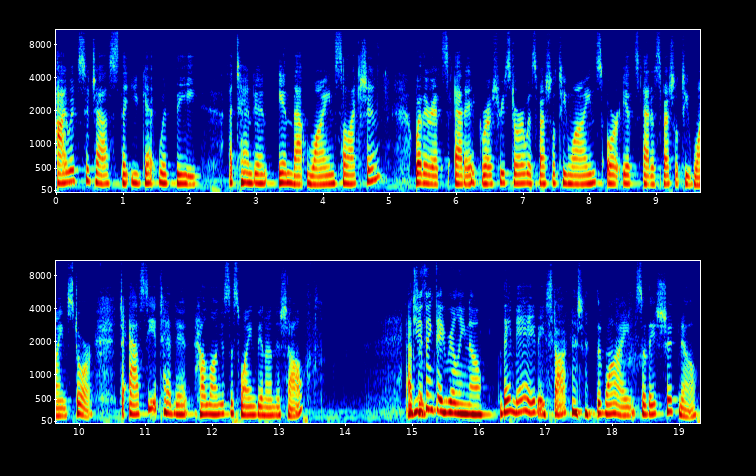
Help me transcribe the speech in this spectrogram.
I would suggest that you get with the attendant in that wine selection, whether it's at a grocery store with specialty wines or it's at a specialty wine store, to ask the attendant how long has this wine been on the shelf. That's do you a- think they'd really know? they may. They stocked the wine, so they should know.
